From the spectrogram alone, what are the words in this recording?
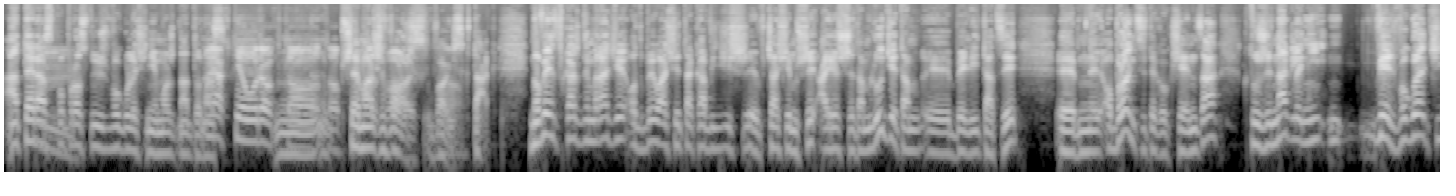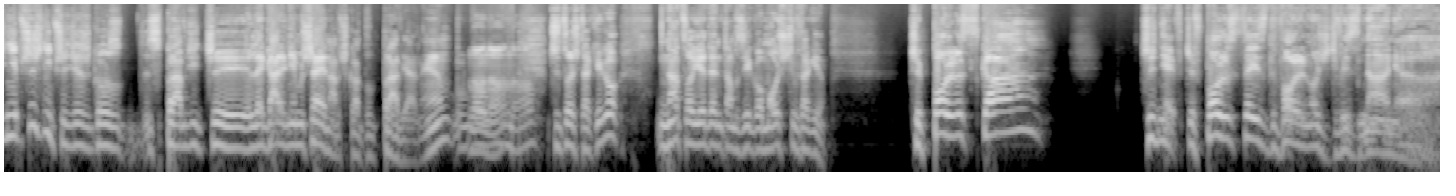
a teraz po prostu już w ogóle się nie można do. No nas jak nie urok, to, Mm, to przemarsz wojsk, wojsk, wojsk tak. No więc w każdym razie odbyła się taka, widzisz, w czasie mszy, a jeszcze tam ludzie tam y, byli tacy, obrońcy tego księdza, którzy nagle, ni, wiesz, w ogóle ci nie przyszli przecież go sprawdzić, czy legalnie mszę na przykład odprawia, nie? No, no, no. Czy coś takiego. Na co jeden tam z jego mościów takie, czy Polska, czy nie, czy w Polsce jest wolność wyznania?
